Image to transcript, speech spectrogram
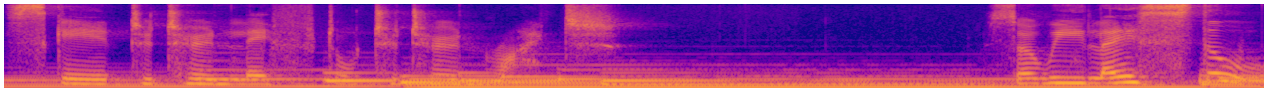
scared to turn left or to turn right. So we lay still,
